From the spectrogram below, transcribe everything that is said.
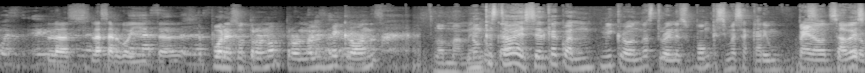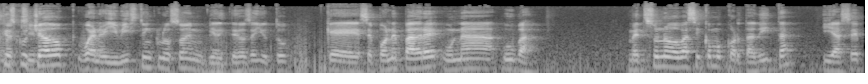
pues. eh, Las- las argollitas. las- por eso tronó, tronó el microondas. No mames. Nunca estaba de cerca cuando un microondas truene. Supongo que sí me sacaré un pedo. ¿Sabes que he escuchado? Bueno, y visto incluso en videos de YouTube que se pone padre una uva. Metes una uva así como cortadita y hace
